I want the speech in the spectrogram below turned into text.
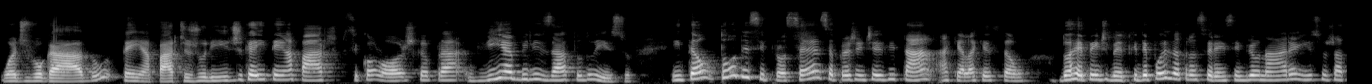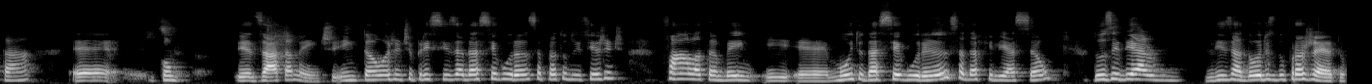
o advogado, tem a parte jurídica e tem a parte psicológica para viabilizar tudo isso. Então, todo esse processo é para a gente evitar aquela questão do arrependimento, que depois da transferência embrionária, isso já está. É, com... Exatamente. Então, a gente precisa dar segurança para tudo isso. E a gente fala também e, é, muito da segurança da filiação dos idealizadores do projeto.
